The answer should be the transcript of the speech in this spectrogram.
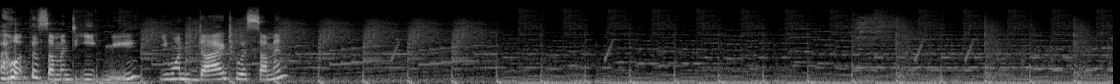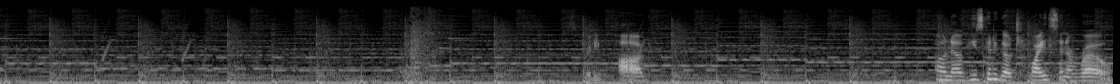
I want the summon to eat me? You want to die to a summon? Oh no, he's gonna go twice in a row.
